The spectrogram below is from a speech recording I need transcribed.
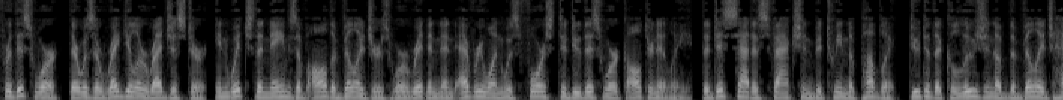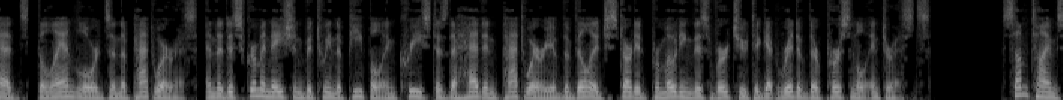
For this work, there was a regular register, in which the names of all the villagers were written and everyone was forced to do this work alternately. The dissatisfaction between the public, due to the collusion of the village heads, the landlords, and the patwaris, and the discrimination between the people increased as the head and patwari of the village started promoting this virtue to get rid of their personal interests. Sometimes,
